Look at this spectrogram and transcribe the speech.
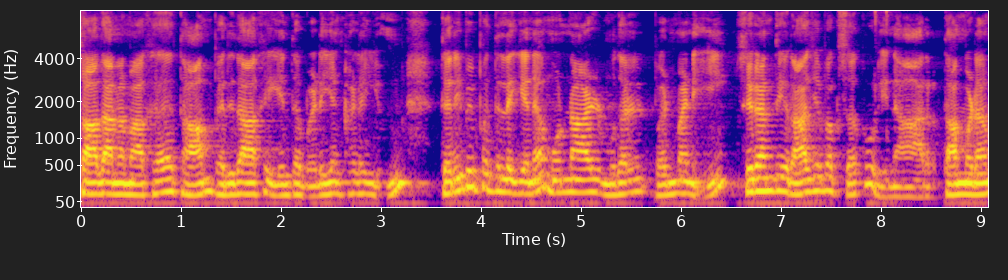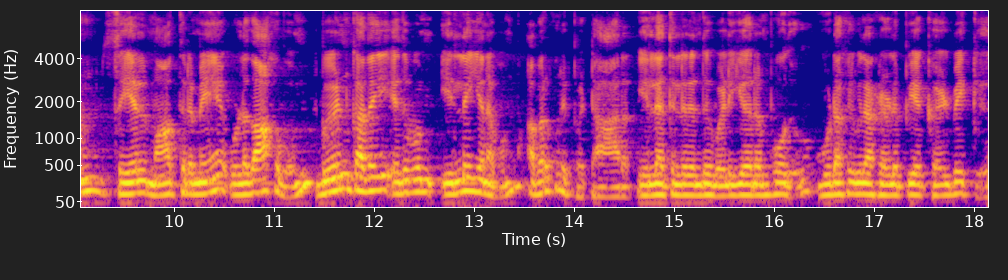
சாதாரணமாக தாம் பெரிதாக எந்த விடயங்களையும் தெரிவிப்பதில்லை என முன்னாள் முதல் பெண்மணி சிரந்தி ராஜபக்ச கூறினார். தம்மிடம் செயல் மாத்திரமே உள்ளதாகவும் வீண் கதை எதுவும் இல்லை எனவும் அவர் குறிப்பிட்டார். இல்லத்திலிருந்து வெளியேறும் போது ஊடகவியலாளர்கள் எழுப்பிய கேள்விக்கு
